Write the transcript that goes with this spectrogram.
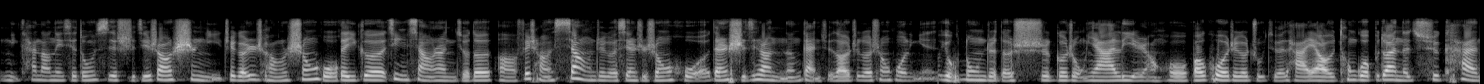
你看到那些东西实际上是你这个日常生活的一个镜像，让你觉得呃非常像这个现实生活，但是实际上你能感觉到这个生活里面涌动着的是各种压。力，然后包括这个主角，他要通过不断的去看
